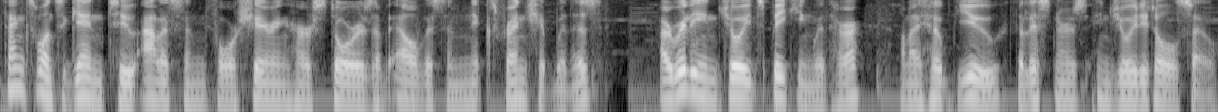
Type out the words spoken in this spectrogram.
Thanks once again to Alison for sharing her stories of Elvis and Nick's friendship with us. I really enjoyed speaking with her, and I hope you, the listeners, enjoyed it also.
